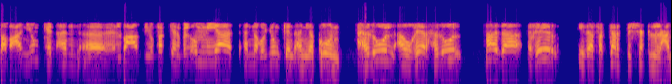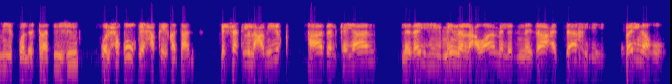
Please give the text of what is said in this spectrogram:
طبعا يمكن أن البعض يفكر بالأمنيات أنه يمكن أن يكون حلول أو غير حلول هذا غير اذا فكرت بالشكل العميق والاستراتيجي والحقوقي حقيقه بالشكل العميق هذا الكيان لديه من العوامل النزاع الداخلي بينه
